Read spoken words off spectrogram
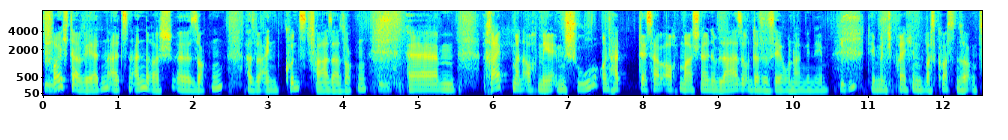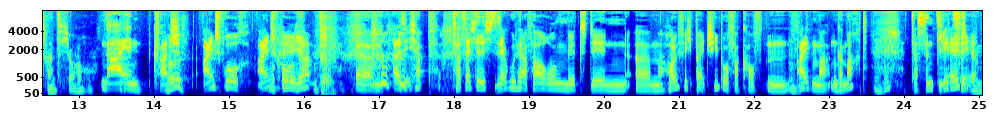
hm. feuchter werden als ein anderer äh, Socken, also ein Kunstfasersocken, hm. ähm, reibt man auch mehr im Schuh und hat deshalb auch mal schnell eine Blase und das ist sehr unangenehm. Mhm. Dementsprechend, was kosten Socken? 20 Euro. Nein, Quatsch. Oh. Einspruch, Einspruch. Okay, ja. Ähm, also ich habe tatsächlich sehr gute Erfahrungen mit den ähm, häufig bei Chibo verkauften mhm. Eigenmarken gemacht. Mhm. Das sind die TCM.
